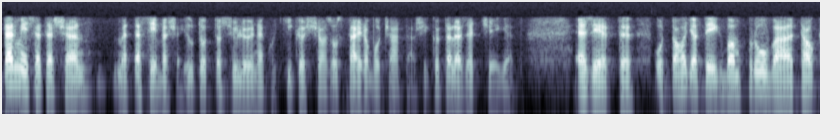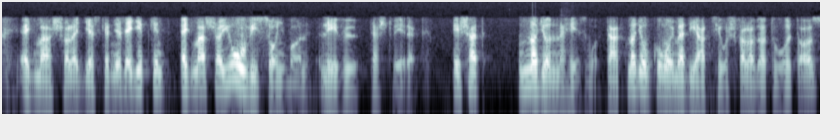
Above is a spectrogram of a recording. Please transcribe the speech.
Természetesen, mert eszébe se jutott a szülőnek, hogy kikösse az osztályra bocsátási kötelezettséget, ezért ott a hagyatékban próbáltak egymással egyezkedni, az egyébként egymással jó viszonyban lévő testvérek. És hát nagyon nehéz volt. Tehát nagyon komoly mediációs feladat volt az,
